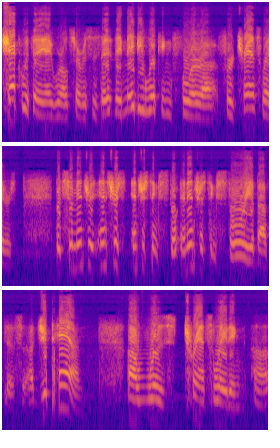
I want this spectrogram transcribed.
check with AA World Services. They, they may be looking for uh, for translators. But some inter- interest, interesting sto- an interesting story about this. Uh, Japan uh, was translating uh,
